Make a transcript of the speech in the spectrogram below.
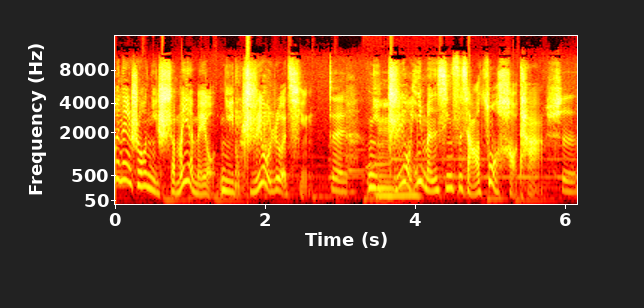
为那个时候你什么也没有，你只有热情，对，你只有一门心思想要做好它，是。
